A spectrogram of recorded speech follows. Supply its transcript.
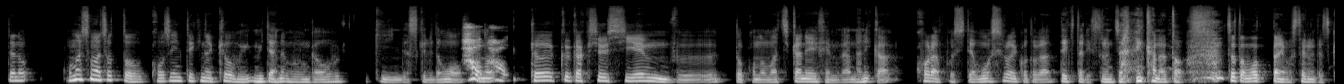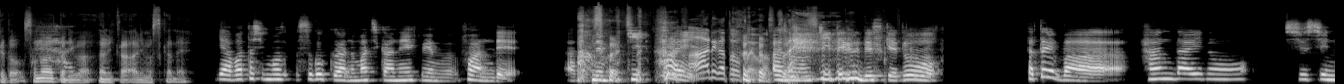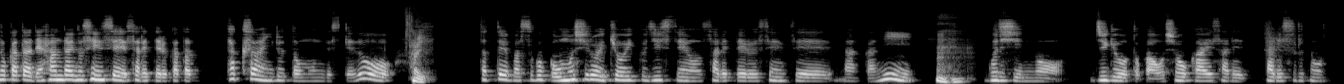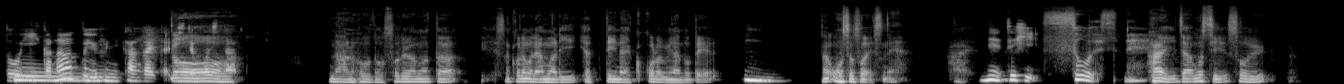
で、あの、この質問はちょっと個人的な興味みたいな部分が大きいんですけれども、このはいはい。教育学習支援部とこの町金 FM が何かコラボして面白いことができたりするんじゃないかなと、ちょっと思ったりもしてるんですけど、そのあたりは何かありますかね、いや、私もすごくあの、街かね FM ファンで、あの、全部き、はい。ありがとうございます。あの、聞いてるんですけど、例えば、阪大の出身の方で、阪大の先生されてる方、たくさんいると思うんですけど、はい。例えばすごく面白い教育実践をされてる先生なんかに、うんご自身の授業とかを紹介されたりするのといいかなというふうに考えたりしてましたなるほど。それはまたいいですね。これまであまりやっていない試みなので、うん。な面白そうですね。はい。ね、ぜひ。そうですね。はい。じゃあ、もしそういう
